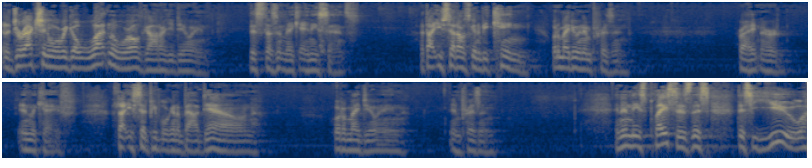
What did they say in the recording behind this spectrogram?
In a direction where we go, what in the world, God, are you doing? This doesn't make any sense. I thought you said I was going to be king. What am I doing in prison? Right? Or in the cave. I thought you said people were going to bow down. What am I doing in prison? And in these places, this, this U,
